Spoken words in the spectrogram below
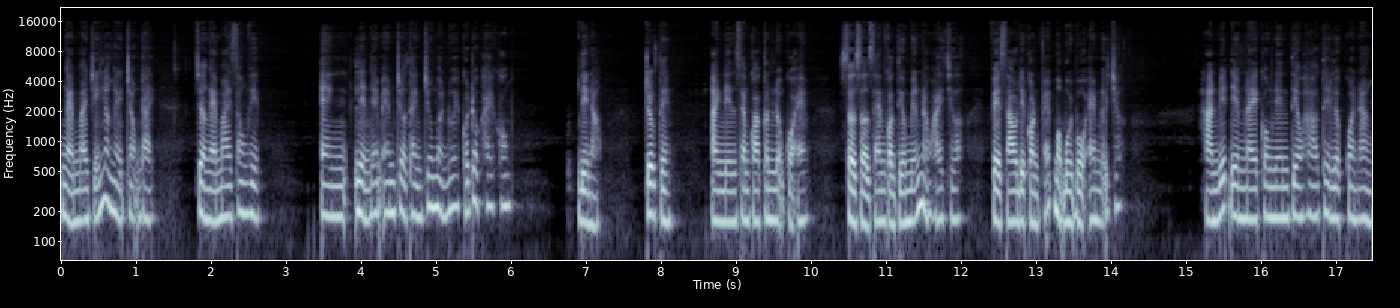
Ngày mai chính là ngày trọng đại. Chờ ngày mai xong việc. Anh liền đem em trở thành trương mà nuôi có được hay không? Đi nào. Trước tiên, anh nên xem qua cân lượng của em. Sợ sợ xem còn thiếu miếng nào hay chưa. Về sau để còn phép mà bồi bổ em nữa chứ. Hắn biết đêm nay không nên tiêu hao thể lực của nàng.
